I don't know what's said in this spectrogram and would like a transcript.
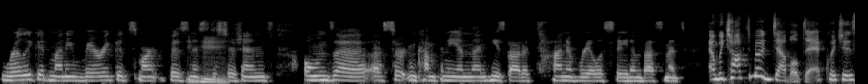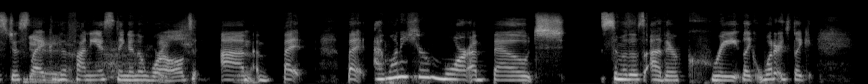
really good money, very good, smart business Mhm. decisions. Owns a, a certain company, and then he's got a ton of real estate investments. and we talked about double dick, which is just Yeah, like yeah, the yeah. funniest thing in the world. H. Um, but but I want to hear more about some of those other create like what are like The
